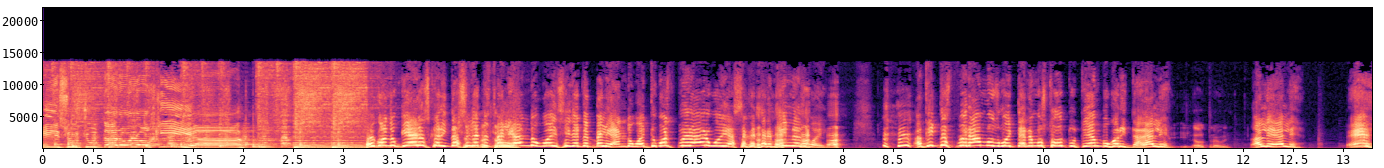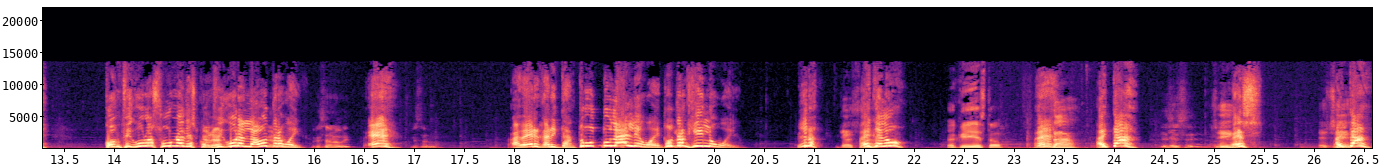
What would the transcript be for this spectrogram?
y su chuntarología. Ay, cuando quieras, carita, síguete maestro. peleando, güey, síguete peleando, güey. Tú vas a esperar, güey, hasta que termines, güey. Aquí te esperamos, güey, tenemos todo tu tiempo, carita, dale. Y la otra, güey. Dale, dale. ¿Eh? Configuras una, desconfiguras la otra, güey. ¿Eh? A ver, carita, tú, tú dale, güey, tú tranquilo, güey. Mira, ahí quedó. Aquí ya está. ¿eh? Ahí está. Sí. ¿Ves? Ese Ahí es. está.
